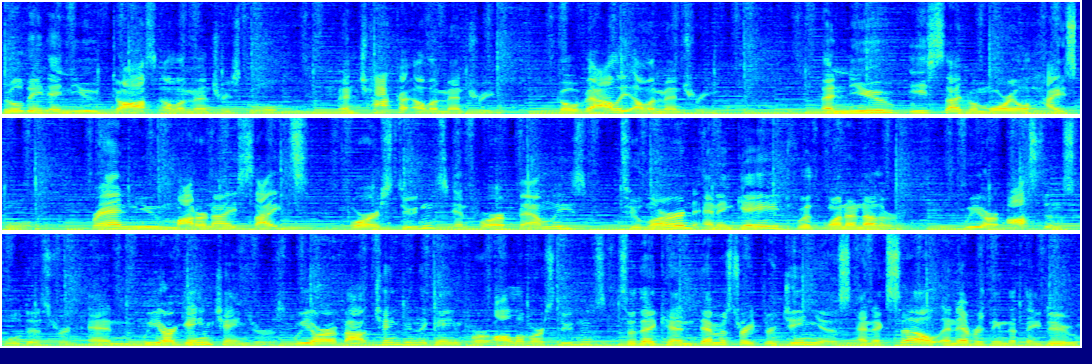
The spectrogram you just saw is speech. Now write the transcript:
Building a new Doss Elementary School, Menchaca Elementary, Govalle Elementary, a new Eastside Memorial High School. Brand new modernized sites for our students and for our families to learn and engage with one another. We are Austin School District and we are game changers. We are about changing the game for all of our students so they can demonstrate their genius and excel in everything that they do.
